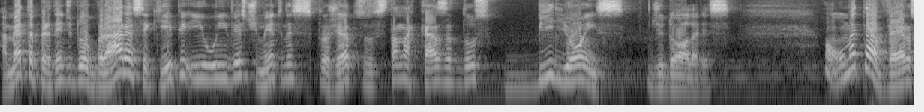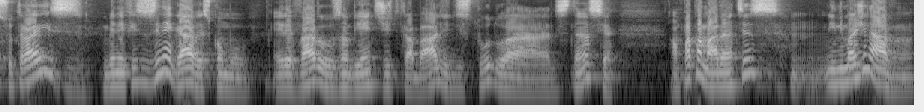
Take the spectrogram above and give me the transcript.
A Meta pretende dobrar essa equipe e o investimento nesses projetos está na casa dos bilhões de dólares. Bom, o metaverso traz benefícios inegáveis, como elevar os ambientes de trabalho e de estudo à distância a um patamar antes inimaginável.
